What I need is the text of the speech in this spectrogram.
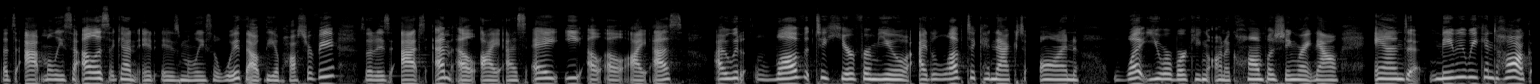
That's at M'Lisa Ellis. Again, it is M'Lisa without the apostrophe. So it is at M L I S A E L L I S. I would love to hear from you. I'd love to connect on what you are working on accomplishing right now. And maybe we can talk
